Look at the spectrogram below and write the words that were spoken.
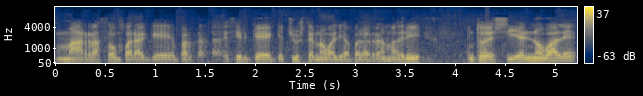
Más razón para, que, para decir que, que Schuster no valía para el Real Madrid. Entonces, si él no vale,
